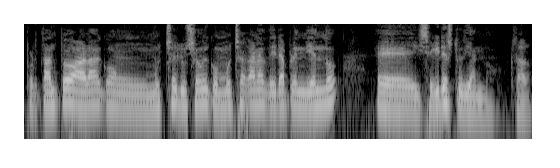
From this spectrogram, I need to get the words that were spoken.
por tanto ahora con mucha ilusión y con muchas ganas de ir aprendiendo eh, y seguir estudiando. Claro.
